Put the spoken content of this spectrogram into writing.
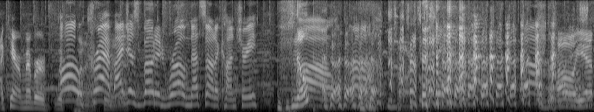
I can't remember which Oh one crap! I just voted Rome. That's not a country. Nope. Oh. Oh, yep.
